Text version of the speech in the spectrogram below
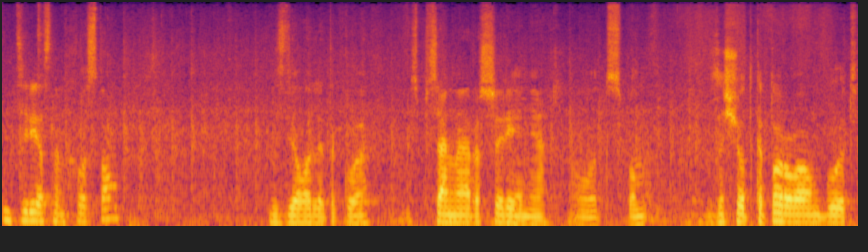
интересным хвостом. Сделали такое специальное расширение, вот, за счет которого он будет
